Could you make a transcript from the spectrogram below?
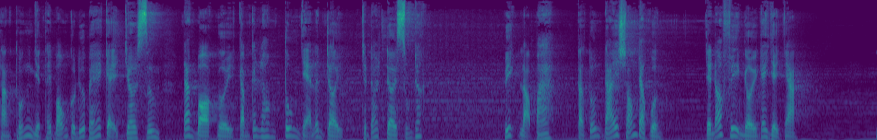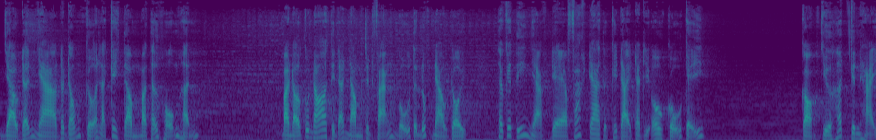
Thằng Tuấn nhìn thấy bóng của đứa bé cậy chơ xương Đang bò người cầm cái lon tung nhẹ lên trời, Trên đó rơi xuống đất. Biết là ba, Thằng Tuấn đái xón ra quần Và nó phi người ngay về nhà. Vào đến nhà, nó đóng cửa lại cái đầm mà thở hổn hển. Bà nội của nó thì đã nằm trên phản ngủ từ lúc nào rồi theo cái tiếng nhạc rè phát ra từ cái đài radio cũ kỹ Còn chưa hết kinh hãi,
